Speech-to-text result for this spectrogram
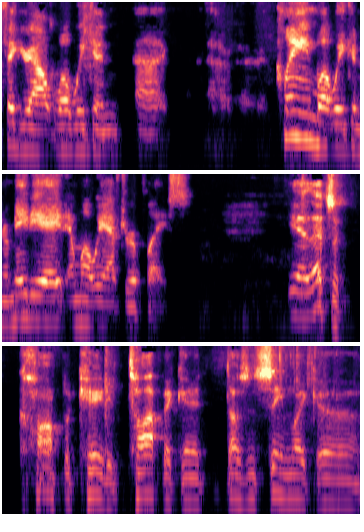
figure out what we can clean, what we can remediate, and what we have to replace. Yeah, that's a complicated topic, and it doesn't seem like a,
